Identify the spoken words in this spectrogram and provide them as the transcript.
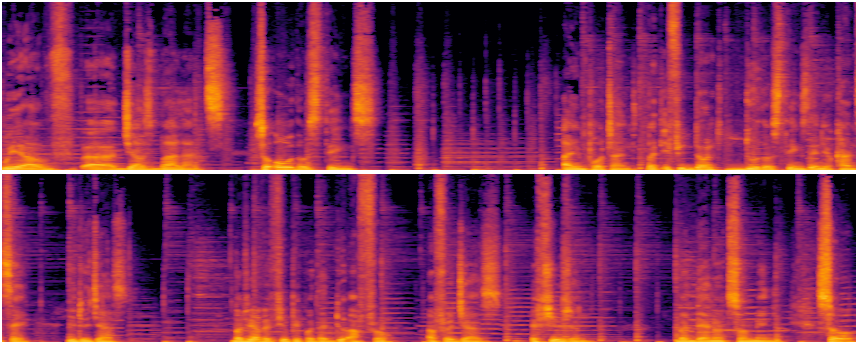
we have uh, jazz ballads. So all those things are important. But if you don't do those things, then you can't say you do jazz. But we have a few people that do Afro, Afro jazz, a fusion, but there are not so many. So,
